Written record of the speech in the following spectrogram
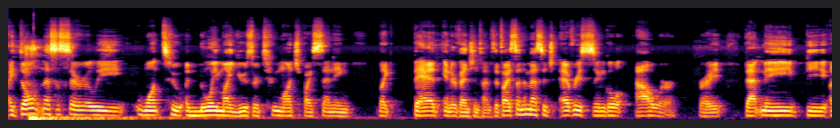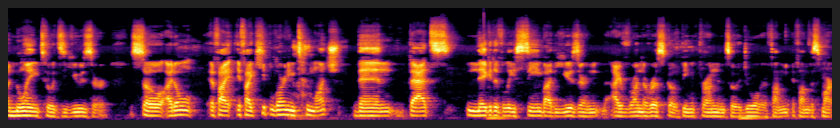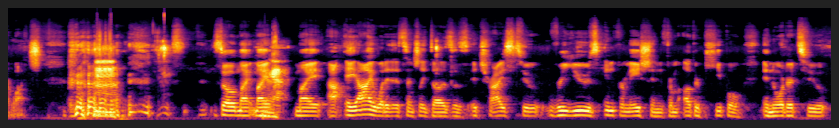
I don't necessarily want to annoy my user too much by sending like bad intervention times. If I send a message every single hour, right, that may be annoying to its user. So I don't, if I, if I keep learning too much, then that's negatively seen by the user and I run the risk of being thrown into a drawer if I'm if I'm the smartwatch. so my my my uh, AI what it essentially does is it tries to reuse information from other people in order to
